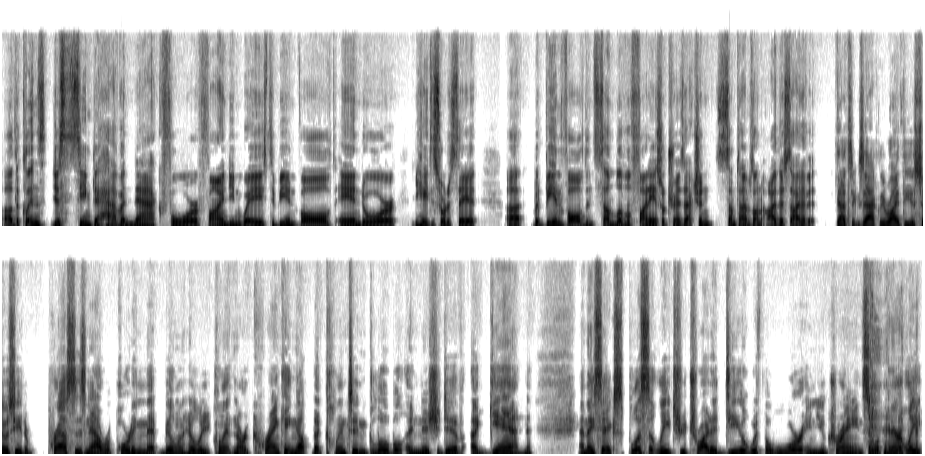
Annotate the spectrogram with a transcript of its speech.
uh, the Clintons just seem to have a knack for finding ways to be involved and or, you hate to sort of say it, uh, but be involved in some level of financial transaction, sometimes on either side of it. That's exactly right. The Associated Press is now reporting that Bill and Hillary Clinton are cranking up the Clinton Global Initiative again. And they say explicitly to try to deal with the war in Ukraine. So apparently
